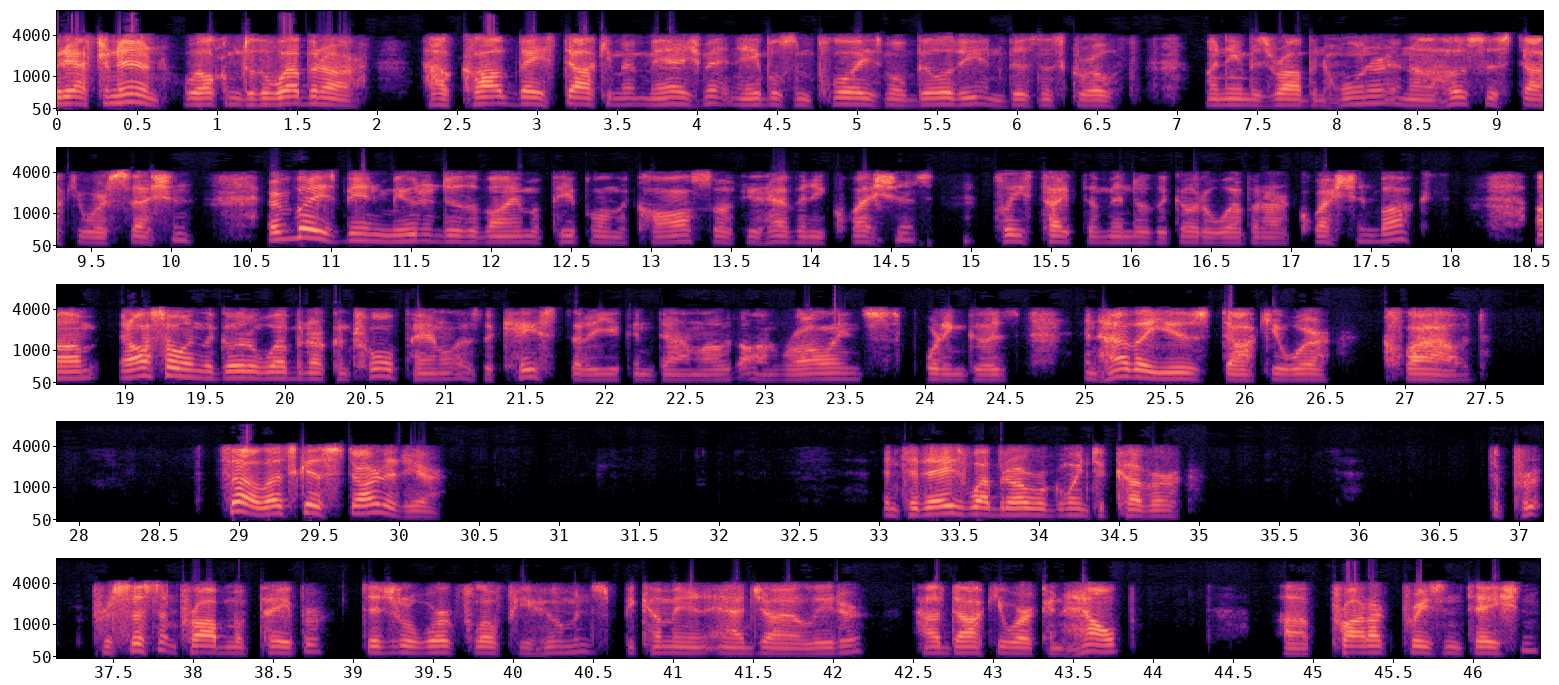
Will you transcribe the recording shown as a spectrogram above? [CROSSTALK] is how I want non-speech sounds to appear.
Good afternoon. Welcome to the webinar, How Cloud-Based Document Management Enables Employees' Mobility and Business Growth. My name is Robin Horner, and I'll host this DocuWare session. Everybody's being muted to the volume of people on the call, so if you have any questions, please type them into the GoToWebinar question box. Um, and also in the GoToWebinar control panel is the case study you can download on Rawlings Sporting Goods and how they use DocuWare Cloud. So let's get started here. In today's webinar, we're going to cover the per persistent problem of paper, digital workflow for humans, becoming an agile leader, how DocuWare can help, product presentation,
